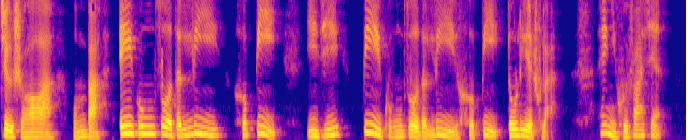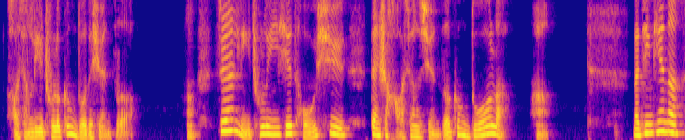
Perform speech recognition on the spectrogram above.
这个时候啊，我们把 A 工作的利和弊以及 B 工作的利和弊都列出来，哎，你会发现好像列出了更多的选择啊。虽然理出了一些头绪，但是好像选择更多了啊。那今天呢，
